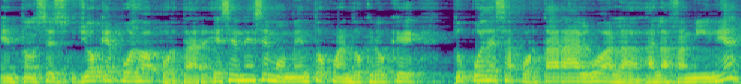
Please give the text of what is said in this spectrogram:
entonces, ¿yo qué puedo aportar? Es en ese momento cuando creo que tú puedes aportar algo a la, a la familia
